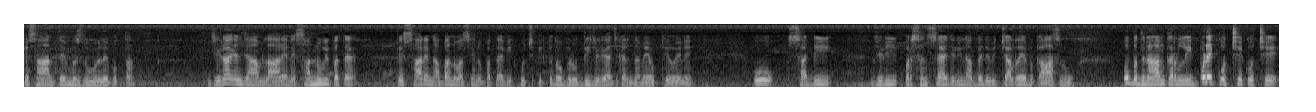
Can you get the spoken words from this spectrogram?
ਕਿਸਾਨ ਤੇ ਮਜ਼ਦੂਰ ਦੇ ਪੁੱਤਾਂ। ਜਿਹੜਾ ਇਲਜ਼ਾਮ ਲਾ ਰਹੇ ਨੇ, ਸਾਨੂੰ ਵੀ ਪਤਾ ਹੈ ਤੇ ਸਾਰੇ ਨਾਭਾ ਨਿਵਾਸੀਆਂ ਨੂੰ ਪਤਾ ਹੈ ਵੀ ਕੁਝ ਇੱਕ ਦੋ ਵਿਰੋਧੀ ਜਿਹੜੇ ਅੱਜ ਕੱਲ ਨਵੇਂ ਉੱਠੇ ਹੋਏ ਨੇ, ਉਹ ਸਾਡੀ ਜਿਹੜੀ ਪ੍ਰਸ਼ੰਸਾ ਹੈ, ਜਿਹੜੀ ਨਾਭੇ ਦੇ ਵਿੱਚ ਚੱਲ ਰਹੇ ਵਿਕਾਸ ਨੂੰ, ਉਹ ਬਦਨਾਮ ਕਰਨ ਲਈ ਬੜੇ ਕੋਛੇ ਕੋਛੇ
